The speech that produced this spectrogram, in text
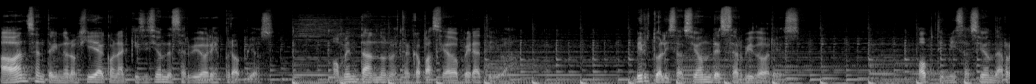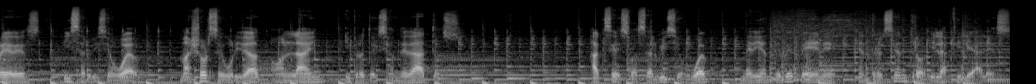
Avanza en tecnología con la adquisición de servidores propios, aumentando nuestra capacidad operativa. Virtualización de servidores. Optimización de redes y servicio web. Mayor seguridad online y protección de datos. Acceso a servicios web mediante VPN entre el centro y las filiales.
